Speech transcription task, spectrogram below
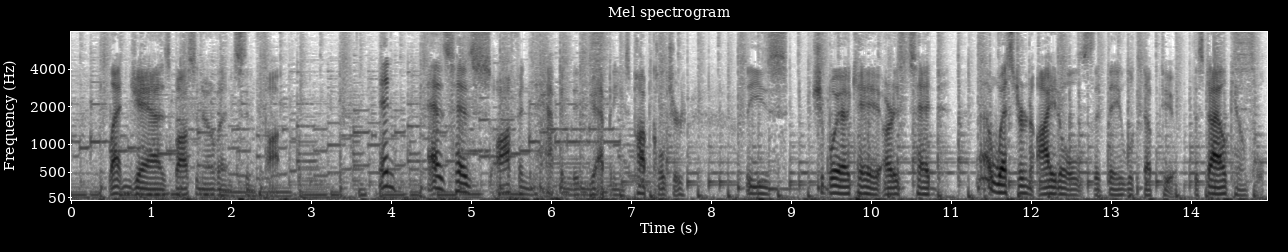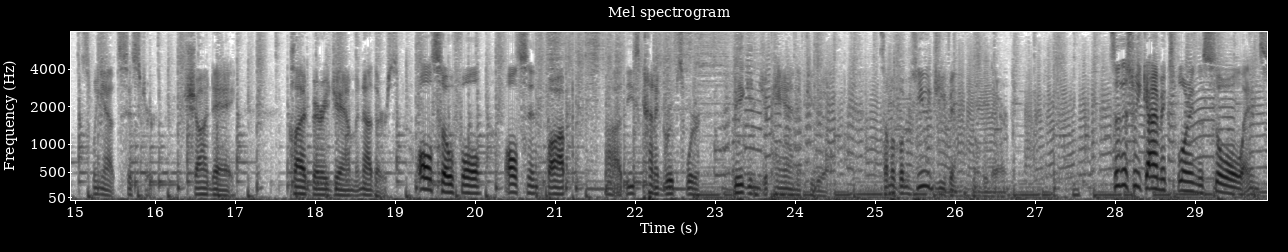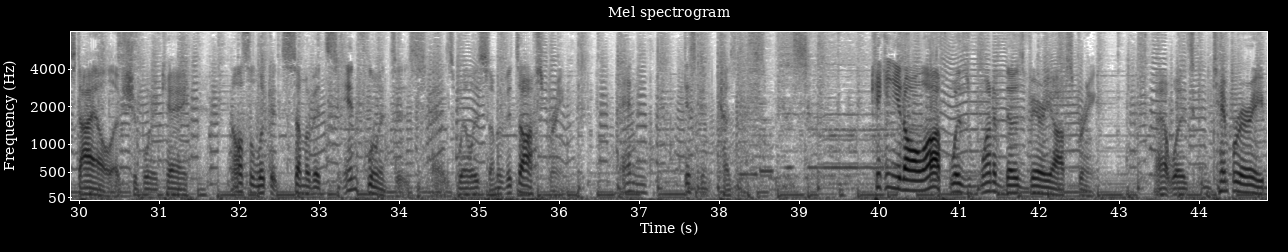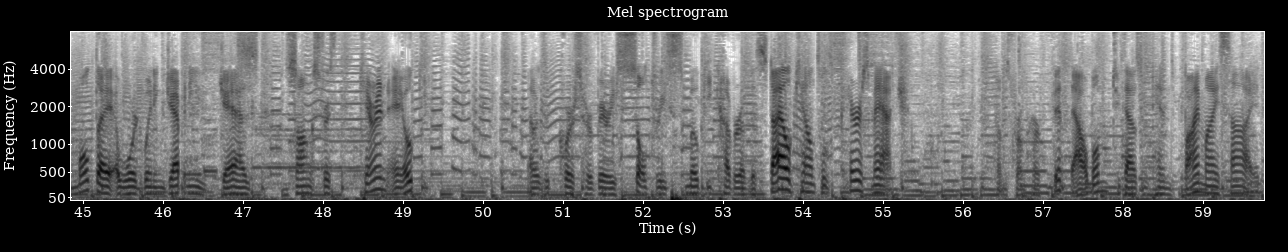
Latin jazz, bossa nova, and synth pop. And as has often happened in Japanese pop culture, these Shibuya artists had uh, Western idols that they looked up to the Style Council, Swing Out Sister, Sade, Cloudberry Jam, and others. All soulful, all synth pop, uh, these kind of groups were big in Japan, if you will. Some of them huge, even over there. So this week I'm exploring the soul and style of Shibuya Kei, and also look at some of its influences, as well as some of its offspring, and distant cousins. Kicking it all off was one of those very offspring. That was contemporary multi award winning Japanese jazz songstress Karen Aoki. That was, of course, her very sultry, smoky cover of the Style Council's Paris Match. Comes from her fifth album, 2010's By My Side.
